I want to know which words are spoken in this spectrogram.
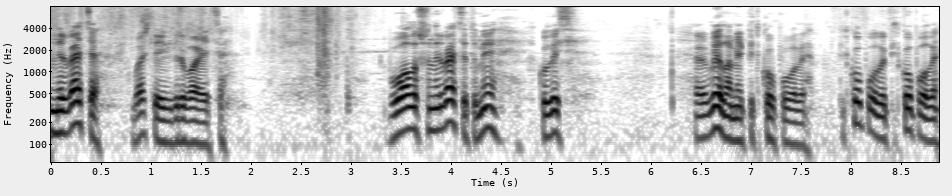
не рветься, бачите, і відривається. Бувало, що не рветься, то ми колись е, вилами підкопували. Підкопували, підкопували.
